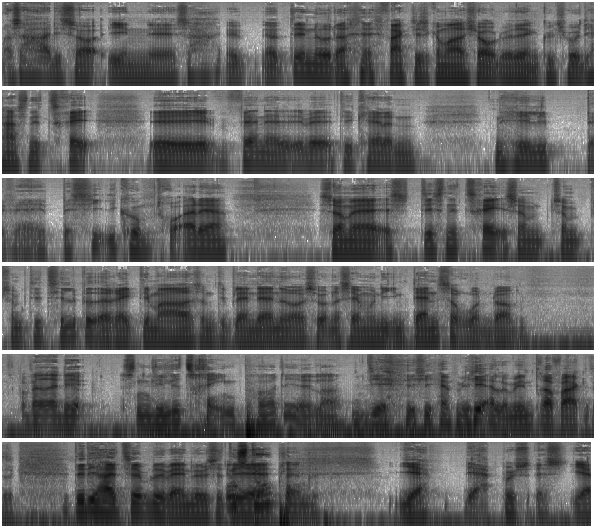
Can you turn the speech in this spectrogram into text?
Og så har de så en, øh, så, øh, det er noget, der faktisk er meget sjovt ved den kultur, de har sådan et træ, øh, hvad, er det, hvad de kalder den, den hellige basilikum, tror jeg det er, som er, altså, det er sådan et træ, som, som, som de tilbeder rigtig meget, som de blandt andet også under ceremonien danser rundt om. Og hvad er det? Sådan en lille træ en potte, eller? Ja, ja, mere eller mindre faktisk. Det, de har i templet i Vandløse, en det stueplante? Ja, ja på, ja,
